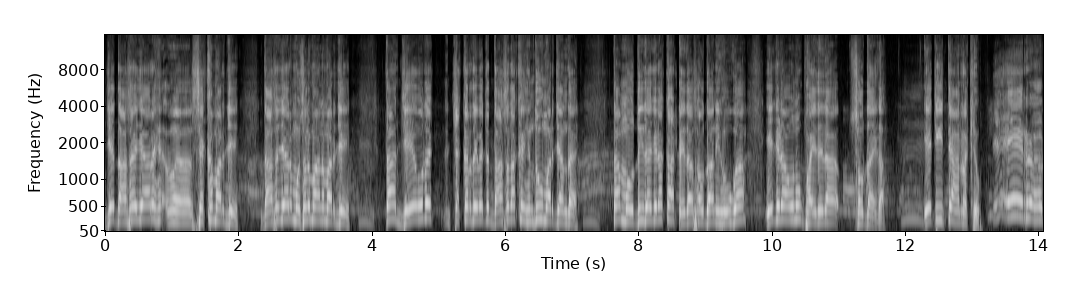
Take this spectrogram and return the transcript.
ਜੇ 10000 ਅ, ਸਿੱਖ ਮਰ ਜੇ 10000 ਮੁਸਲਮਾਨ ਮਰ ਜੇ ਤਾਂ ਜੇ ਉਹਦੇ ਚੱਕਰ ਦੇ ਵਿੱਚ 10 ਲੱਖ ਹਿੰਦੂ ਮਰ ਜਾਂਦਾ ਤਾਂ ਮੋਦੀ ਦਾ ਜਿਹੜਾ ਘਾਟੇ ਦਾ ਸੌਦਾ ਨਹੀਂ ਹੋਊਗਾ ਇਹ ਜਿਹੜਾ ਉਹਨੂੰ ਫਾਇਦੇ ਦਾ ਸੌਦਾ ਹੈਗਾ। ਇਹ ਚੀਜ਼ ਧਿਆਨ ਰੱਖਿਓ। ਇਹ ਇਹ ਰ-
